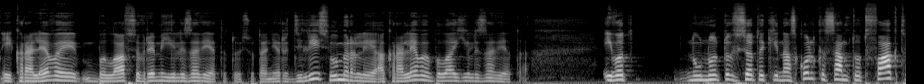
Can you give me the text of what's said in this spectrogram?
и королевой была все время Елизавета. То есть, вот они родились, умерли, а королевой была Елизавета. И вот ну, ну то все-таки насколько сам тот факт,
